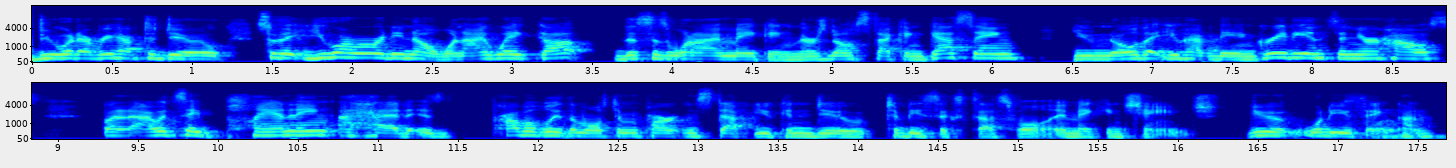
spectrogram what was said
do whatever you have to do so that you already know when I wake up, this is what I'm making. There's no second guessing. You know that you have the ingredients in your house. But I would say planning ahead is probably the most important step you can do to be successful in making change. Do you, what do you think, Hun?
